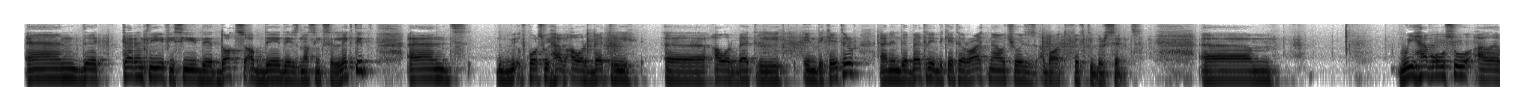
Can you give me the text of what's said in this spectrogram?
And uh, currently if you see the dots up there there's nothing selected. And of course we have our battery uh, our battery indicator and in the battery indicator right now it shows about 50%. Um, we have also a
